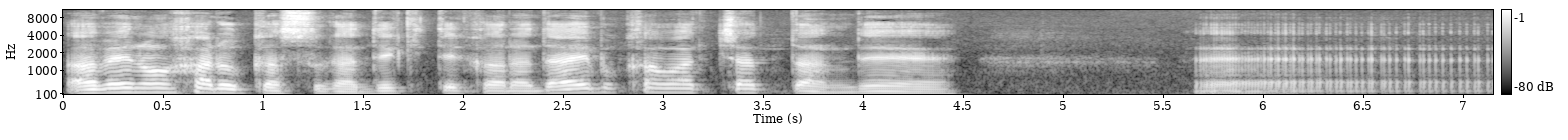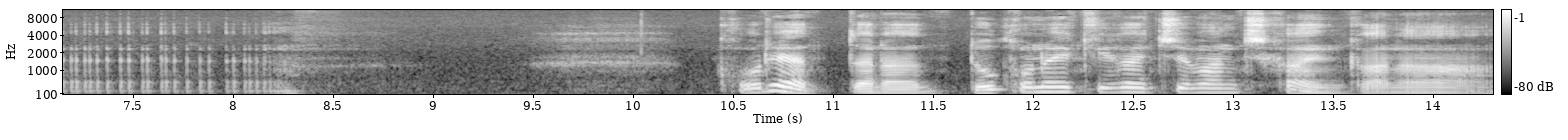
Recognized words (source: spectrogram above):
アベノハルカスができてからだいぶ変わっちゃったんで、えー、これやったらどこの駅が一番近いんかな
